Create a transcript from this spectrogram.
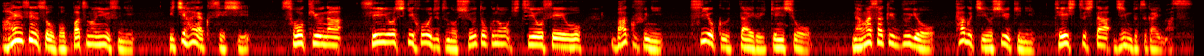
アヘン戦争勃発のニュースにいち早く接し早急な西洋式法術の習得の必要性を幕府に強く訴える意見書。を長崎奉行田口義行に提出した人物がいます。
